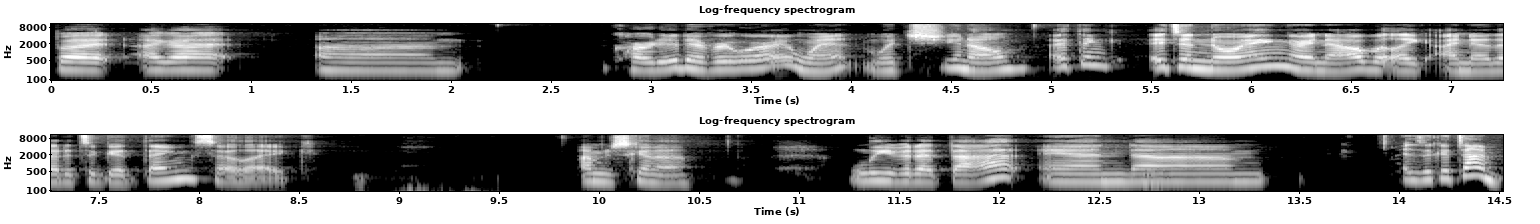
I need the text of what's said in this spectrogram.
but I got um carded everywhere I went, which you know I think it's annoying right now, but like I know that it's a good thing, so like I'm just gonna leave it at that, and um, it's a good time.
